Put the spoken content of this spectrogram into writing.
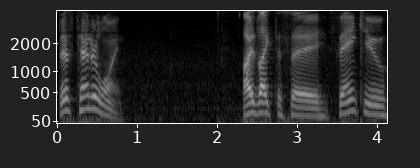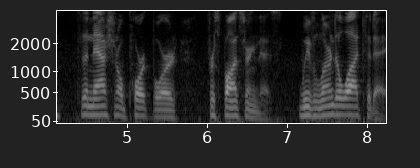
this tenderloin. I'd like to say thank you to the National Pork Board for sponsoring this. We've learned a lot today.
